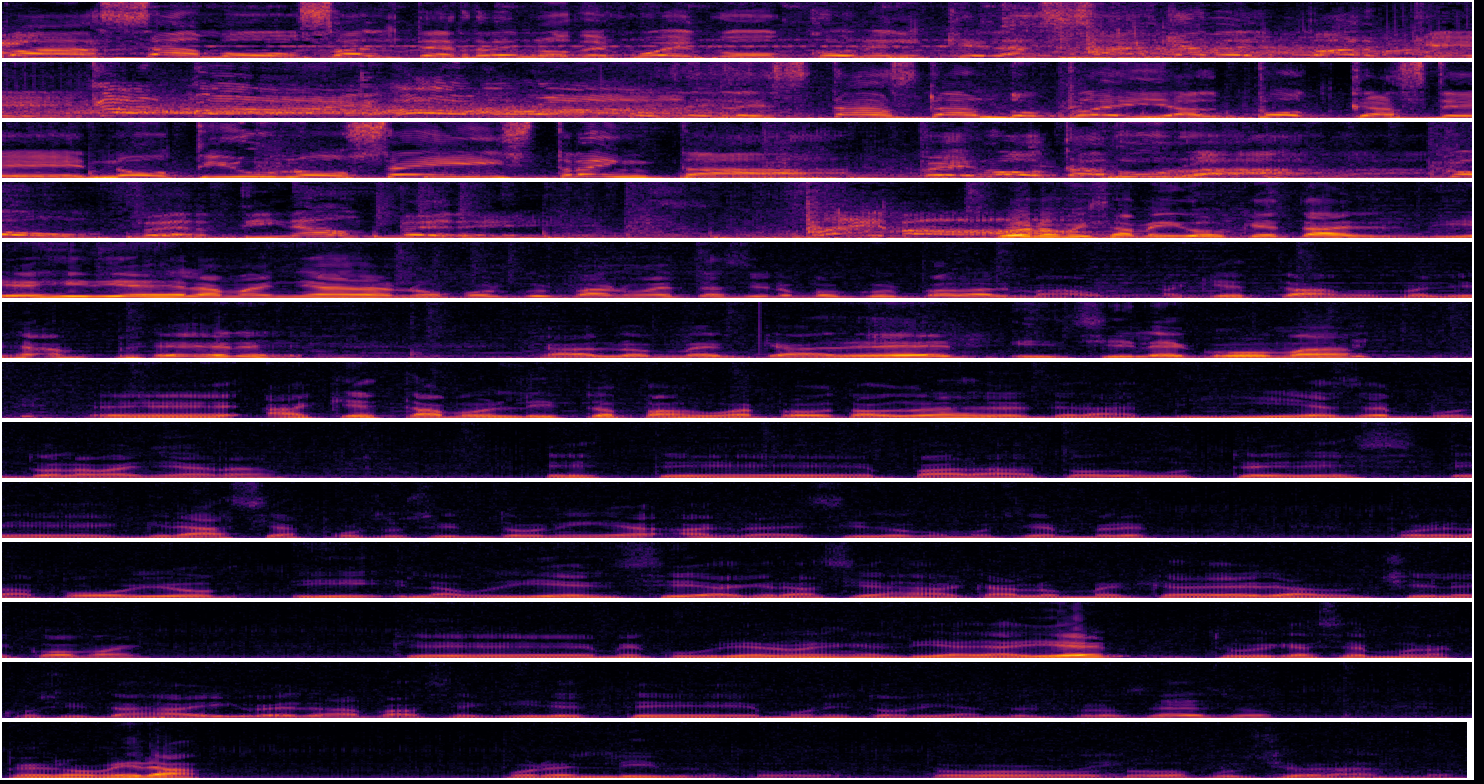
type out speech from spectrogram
Pasamos al terreno de juego con el que la saca del parque. Le estás dando play al podcast de Noti 1630. Pelota dura con Ferdinand Pérez. Bueno, mis amigos, ¿qué tal? 10 y 10 de la mañana, no por culpa nuestra, sino por culpa de Almao. Aquí estamos, Ferdinand Pérez, Carlos Mercader y Chile Coma. Eh, aquí estamos listos para jugar pelotaduras desde las 10 del punto de la mañana. Este, para todos ustedes, eh, gracias por su sintonía, agradecido como siempre por el apoyo y la audiencia, gracias a Carlos Mercader y a Don Chile Coma que me cubrieron en el día de ayer. Tuve que hacerme unas cositas ahí, ¿verdad? Para seguir este monitoreando el proceso. Pero mira, por el libro todo, todo, todo funcionando.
